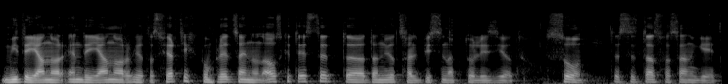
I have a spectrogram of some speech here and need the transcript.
Mitte Januar, Ende Januar wird das fertig, komplett sein und ausgetestet. dann wird es halt ein bisschen aktualisiert. So, das ist das, was angeht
